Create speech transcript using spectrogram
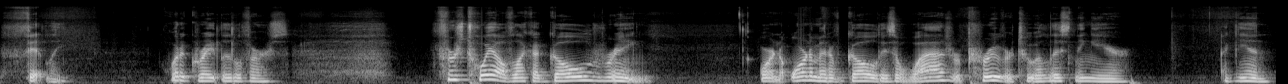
fitly. What a great little verse. Verse 12, like a gold ring or an ornament of gold, is a wise reprover to a listening ear. Again,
